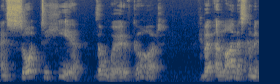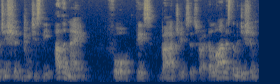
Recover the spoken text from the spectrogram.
and sought to hear the word of God. But Elymas the magician, which is the other name for this Bar Jesus, right? Elymas the magician,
